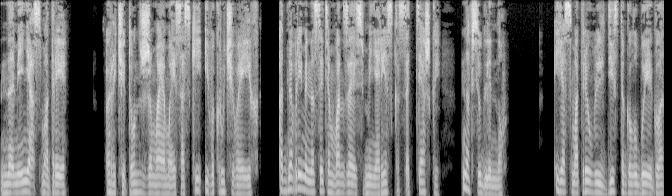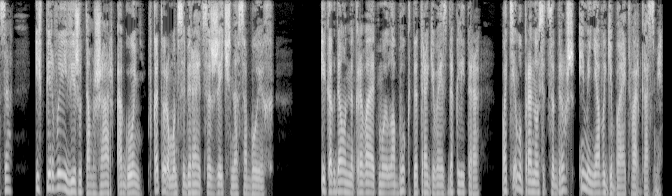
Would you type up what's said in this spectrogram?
«На меня смотри!» — рычит он, сжимая мои соски и выкручивая их, одновременно с этим вонзаясь в меня резко, с оттяжкой, на всю длину. Я смотрю в льдисто-голубые глаза и впервые вижу там жар, огонь, в котором он собирается сжечь нас обоих. И когда он накрывает мой лобок, дотрагиваясь до клитора, по телу проносится дрожь и меня выгибает в оргазме.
